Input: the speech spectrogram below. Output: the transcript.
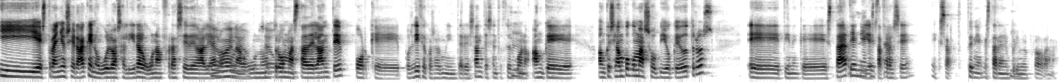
Y extraño será que no vuelva a salir alguna frase de Galeano en algún otro más adelante porque pues dice cosas muy interesantes. Entonces, mm. bueno, aunque, aunque sea un poco más obvio que otros, eh, tiene que estar. y esta frase, exacto, tenía que estar en el mm. primer programa.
